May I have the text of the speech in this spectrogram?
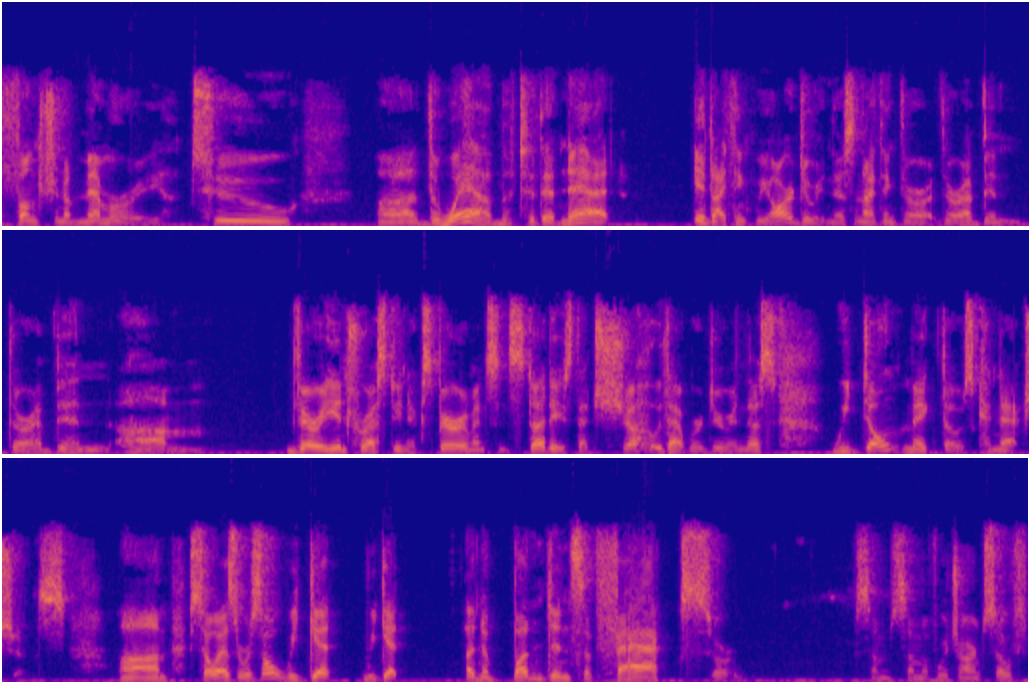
function of memory to uh, the web to the net, and I think we are doing this, and I think there are, there have been there have been um, very interesting experiments and studies that show that we're doing this. We don't make those connections, um, so as a result, we get we get an abundance of facts or some some of which aren't so f-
